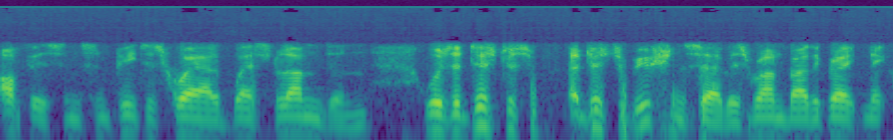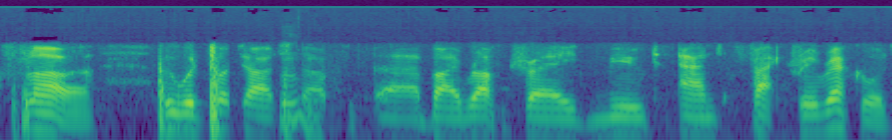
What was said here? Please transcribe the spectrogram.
office in St. Peter's Square, West London, was a, distri- a distribution service run by the great Nick Flower, who would put out stuff uh, by Rough Trade, Mute, and Factory Records.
